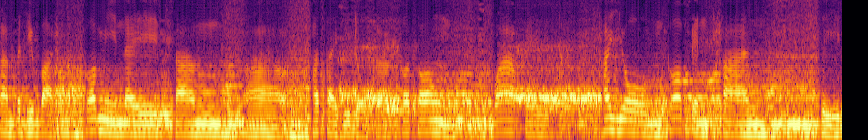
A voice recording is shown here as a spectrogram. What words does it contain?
การปฏิบัติก็มีในตามาพระไตรปิฎกอะก็ต้องว่าไป ถ้าโยมก็เป็นทานศีล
